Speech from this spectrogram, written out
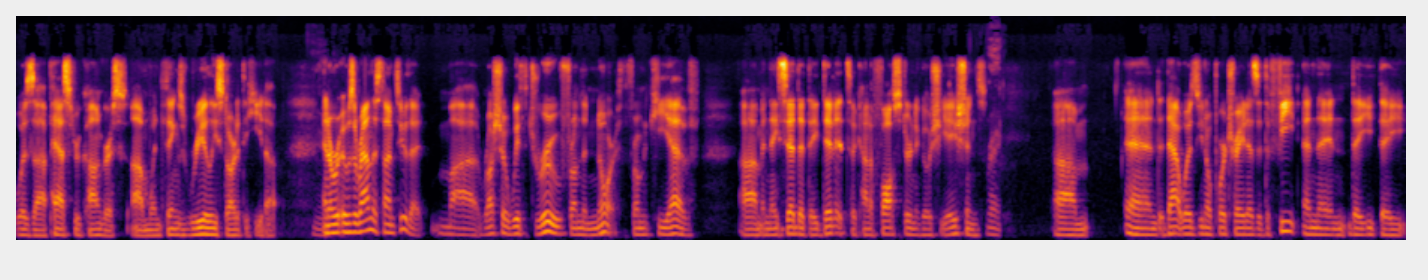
was uh, passed through Congress um, when things really started to heat up. Yeah. And it was around this time too that uh, Russia withdrew from the north, from Kiev, um, and they said that they did it to kind of foster negotiations. Right. Um, and that was, you know, portrayed as a defeat, and then they they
